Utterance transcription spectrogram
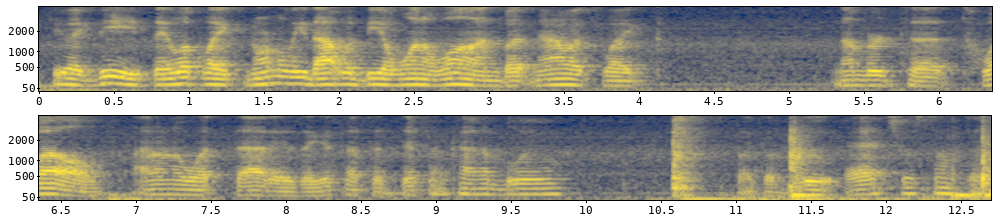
see, like these, they look like normally that would be a one on one, but now it's like numbered to twelve. I don't know what that is. I guess that's a different kind of blue. It's like a blue etch or something.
